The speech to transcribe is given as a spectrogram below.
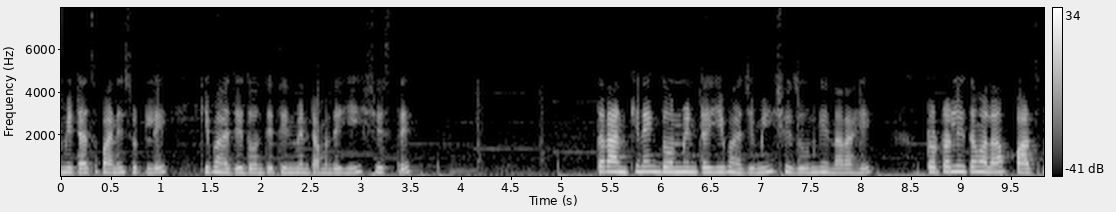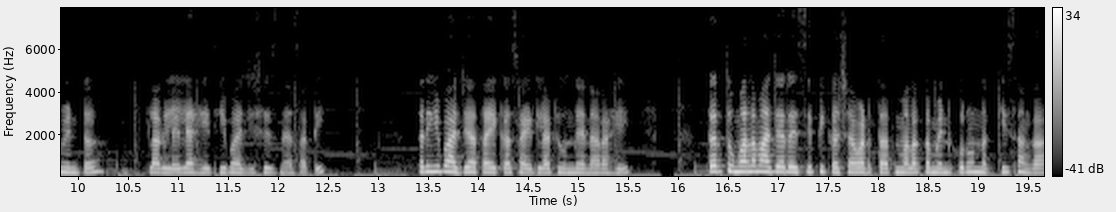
मिठाचं पाणी सुटले की भाजी दोन ते तीन मिनटामध्ये ही शिजते. तर आणखीन एक दोन मिनटं ही भाजी मी शिजवून घेणार आहे. टोटल इथं मला पाच मिनटं लागलेले आहेत ही भाजी शिजण्यासाठी. तर ही भाजी आता एका साईडला ठेवून देणार आहे. तर तुम्हाला माझ्या रेसिपी कशा वाटतात मला कमेंट करून नक्की सांगा.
